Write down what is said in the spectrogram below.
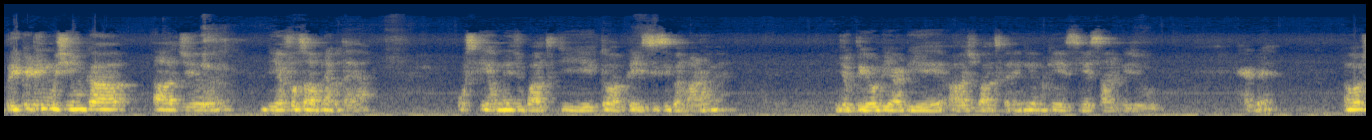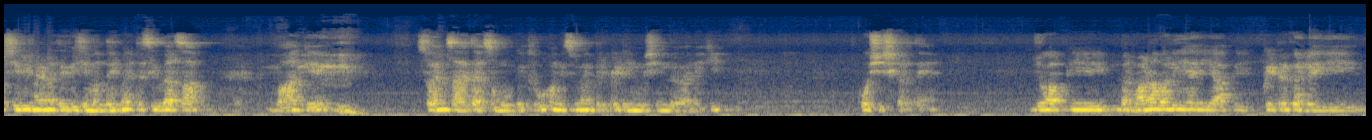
ब्रिकेटिंग मशीन का आज डीएफओ साहब ने बताया। उसकी हमने जो बात की, एक तो आपके एसीसी बरमाना में, जो पीओडीआरडीए आज बात करेंगे, उनके सीएसआर के जो हेड है। और श्री नैना देवी जी मंदिर में तहसीलदार साहब, वहाँ के स्वयं सहायता समूह के थ्रू हम इसमें ब्रिकेटिंग मशीन लगाने की कोशिश करते हैं। जो आपकी बरमाना वाली है, ये आपकी केटर कर लेगी।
